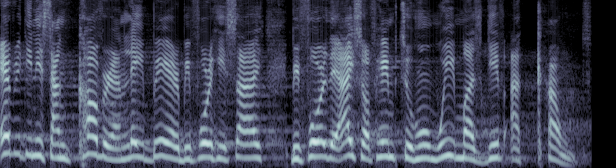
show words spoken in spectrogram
Everything is uncovered and laid bare before his eyes, before the eyes of him to whom we must give account.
